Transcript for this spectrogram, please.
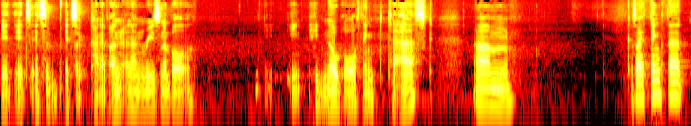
it, it's it's a it's a kind of un, an unreasonable, ignoble thing to ask, because um, I think that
